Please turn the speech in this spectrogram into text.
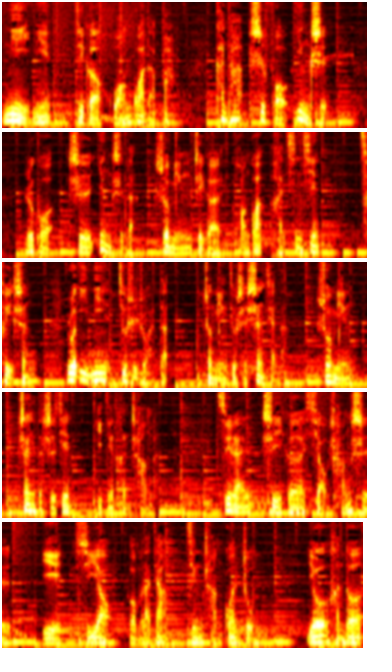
捏一捏这个黄瓜的把儿，看它是否硬实。如果是硬实的，说明这个黄瓜很新鲜、脆生；若一捏就是软的，证明就是剩下的，说明摘的时间已经很长了。虽然是一个小常识，也需要我们大家经常关注。有很多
